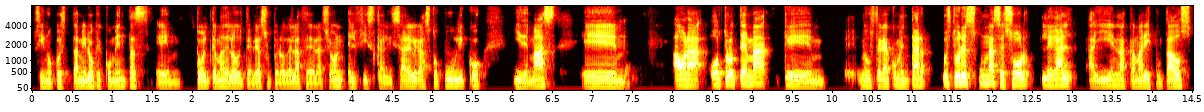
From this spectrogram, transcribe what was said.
sino pues también lo que comentas, eh, todo el tema de la Auditoría Superior de la Federación, el fiscalizar el gasto público y demás. Eh, ahora, otro tema que me gustaría comentar, pues tú eres un asesor legal ahí en la Cámara de Diputados.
